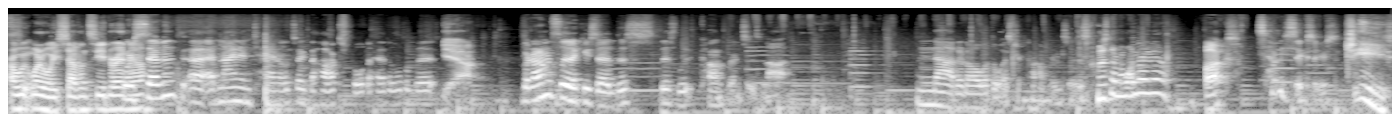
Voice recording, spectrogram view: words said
Are we? What are we? Seventh seed right now? We're now? seventh uh, at nine and ten. It looks like the Hawks pulled ahead a little bit. Yeah. But honestly, like you said, this this conference is not not at all what the Western Conference is. Who's number one right now? Bucks. 76ers. Jeez.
